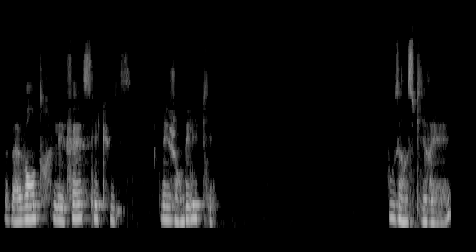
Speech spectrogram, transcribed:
le bas-ventre, les fesses, les cuisses les jambes et les pieds. Vous inspirez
